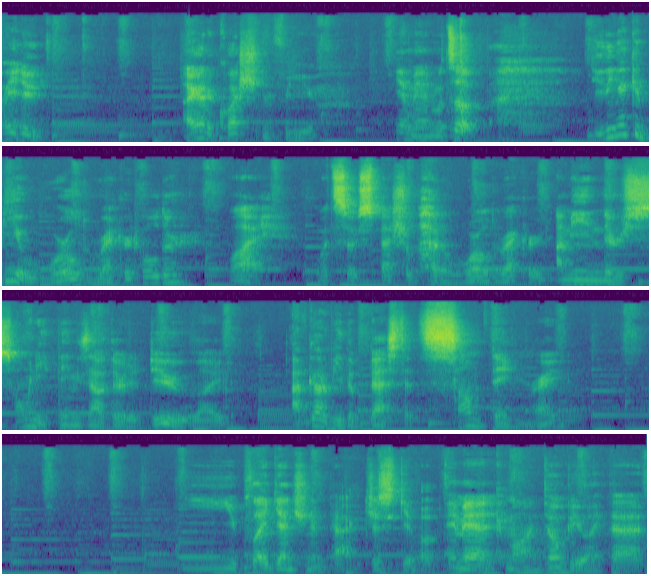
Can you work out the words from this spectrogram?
Hey, dude. I got a question for you. Yeah, man, what's up? Do you think I could be a world record holder? Why? What's so special about a world record? I mean, there's so many things out there to do. Like, I've got to be the best at something, right? You play Genshin Impact, just give up. Hey man, come on, don't be like that.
